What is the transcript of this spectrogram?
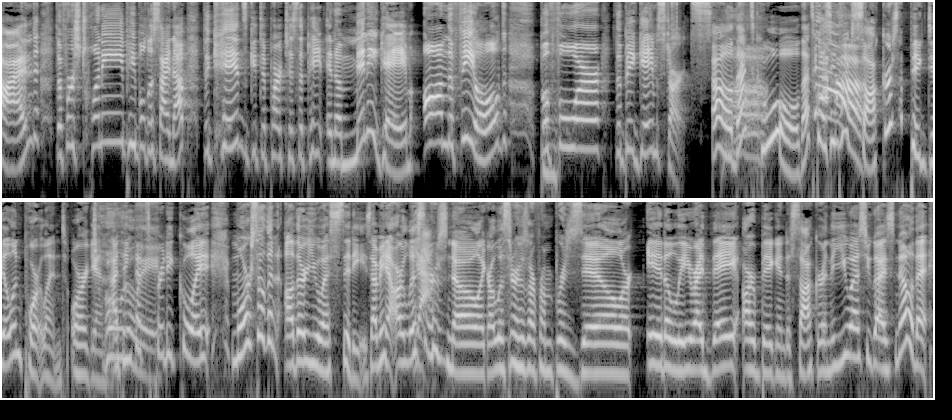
and the first 20 people to sign up, the kids get to participate in a mini game on the field before the big game starts. Oh, that's cool. That's cool. It seems Yeah. like soccer's a big deal in Portland, Oregon. I think that's pretty cool. It- more so than other US cities. I mean, our listeners know, like our listeners are from Brazil or Italy, right? They are big into soccer. In the US, you guys know that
